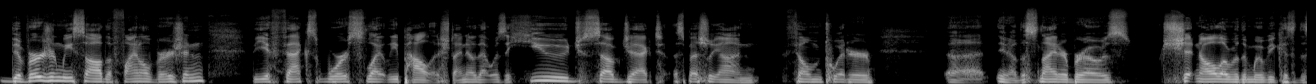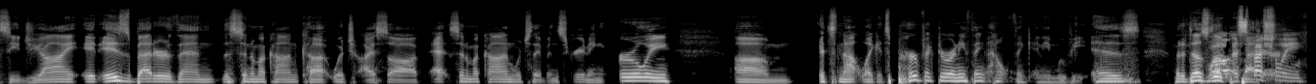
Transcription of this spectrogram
the version we saw, the final version, the effects were slightly polished. I know that was a huge subject, especially on film Twitter. Uh, you know, the Snyder Bros shitting all over the movie because of the CGI. It is better than the CinemaCon cut, which I saw at CinemaCon, which they've been screening early. Um, it's not like it's perfect or anything. I don't think any movie is, but it does well, look especially better.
